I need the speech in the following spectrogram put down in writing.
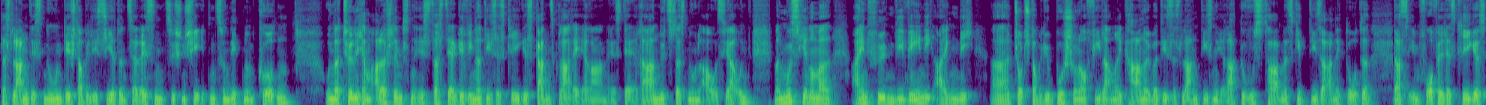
das Land ist nun destabilisiert und zerrissen zwischen Schiiten, Sunniten und Kurden. Und natürlich am allerschlimmsten ist, dass der Gewinner dieses Krieges ganz klar der Iran ist. Der Iran nützt das nun aus, ja. Und man muss hier nochmal einfügen, wie wenig eigentlich äh, George W. Bush und auch viele Amerikaner über dieses Land, diesen Irak gewusst haben. Es gibt diese Anekdote, dass im Vorfeld des Krieges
